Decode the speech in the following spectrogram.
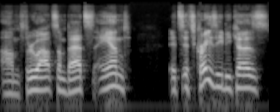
um, threw out some bets, and it's it's crazy because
